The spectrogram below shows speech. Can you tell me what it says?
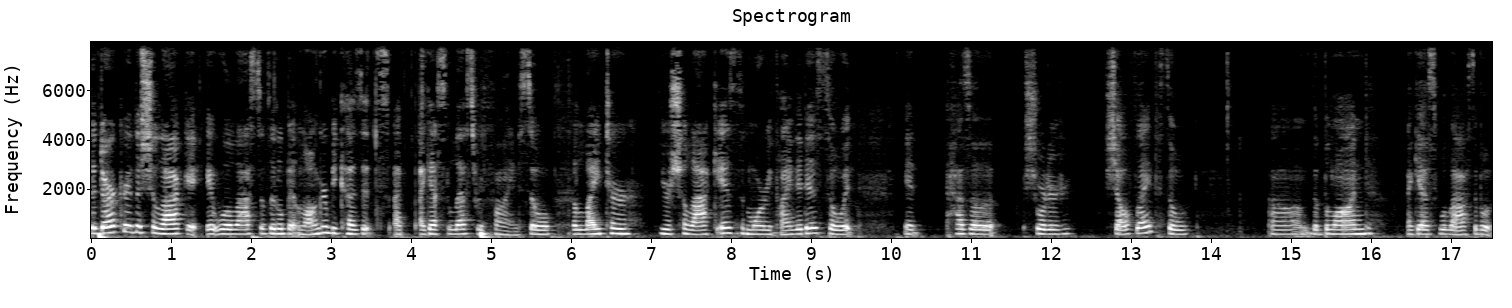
The darker the shellac, it, it will last a little bit longer because it's, I, I guess, less refined. So the lighter your shellac is, the more refined it is. So it, it has a shorter shelf life. So um, the blonde, I guess, will last about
